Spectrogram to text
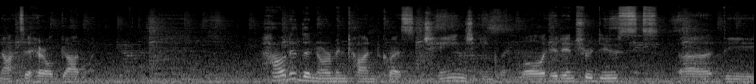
not to Harold Godwin. How did the Norman conquest change England? Well, it introduced uh, the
